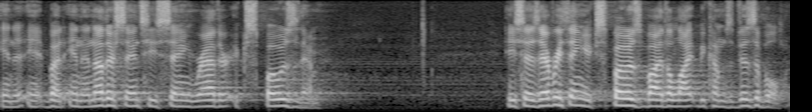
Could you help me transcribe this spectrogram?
In a, but in another sense, he's saying rather expose them. He says, Everything exposed by the light becomes visible,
